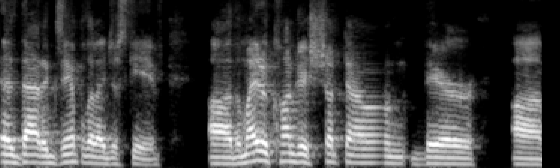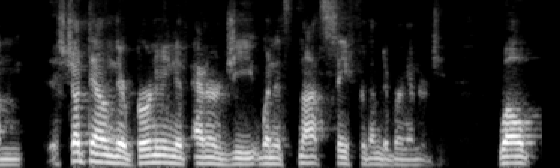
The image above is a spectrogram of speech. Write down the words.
that example that i just gave. Uh, the mitochondria shut down their um, shut down their burning of energy when it's not safe for them to burn energy well,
